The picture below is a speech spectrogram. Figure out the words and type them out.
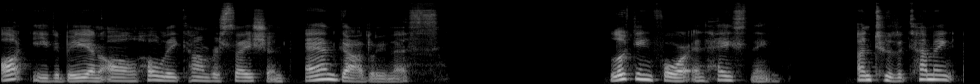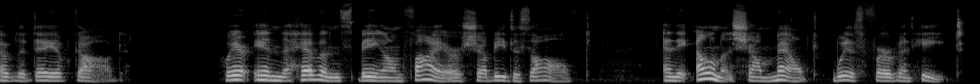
ought ye to be in all holy conversation and godliness? looking for and hastening unto the coming of the day of God, wherein the heavens being on fire shall be dissolved, and the elements shall melt with fervent heat.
